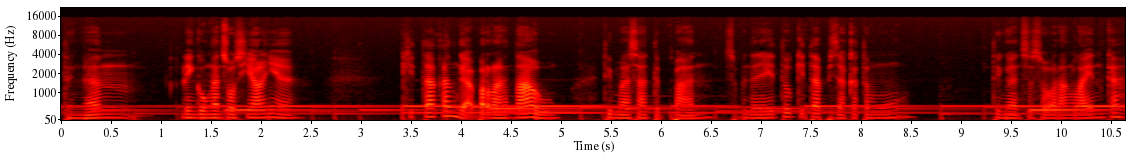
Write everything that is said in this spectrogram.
dengan lingkungan sosialnya. Kita kan nggak pernah tahu di masa depan sebenarnya itu kita bisa ketemu dengan seseorang lain kah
